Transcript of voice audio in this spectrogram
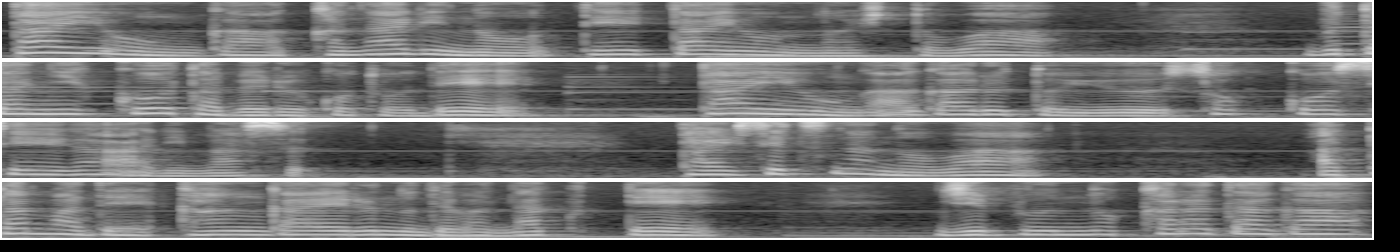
体温がかなりの低体温の人は豚肉を食べることで体温が上がるという即効性があります。大切なのは頭で考えるのではなくて自分の体が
